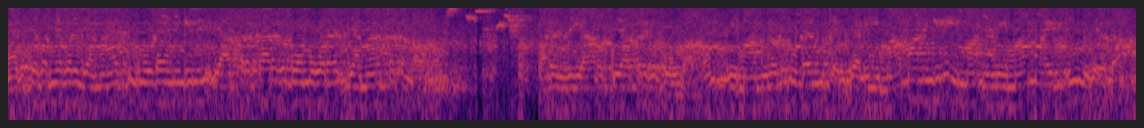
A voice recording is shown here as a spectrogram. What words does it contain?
നേരത്തെ പറഞ്ഞ പോലെ ജമാഅത്ത് കൂടെ ആണെങ്കിൽ യാത്രക്കാരൊക്കെ പോകുമ്പോൾ കുറെ ജമാഅത്തൊക്കെ ഉണ്ടാവും. പല സിയാറത്ത് യാത്രയൊക്കെ പോകുമ്പോൾ അപ്പം ഇമാമിനോട് കൂടെ കരുതാം ഇമാമാണെങ്കിൽ ഇമാ ഞാൻ ഇമാമായിട്ട് ഇന്ന് കരുതാം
